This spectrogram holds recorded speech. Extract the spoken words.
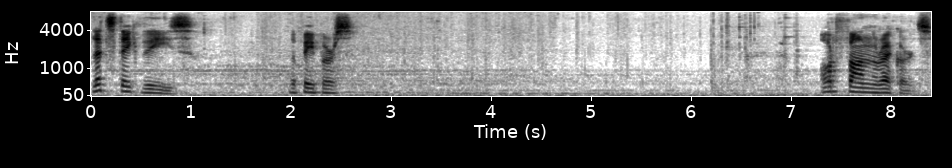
Let's take these. The papers. Orthan records.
